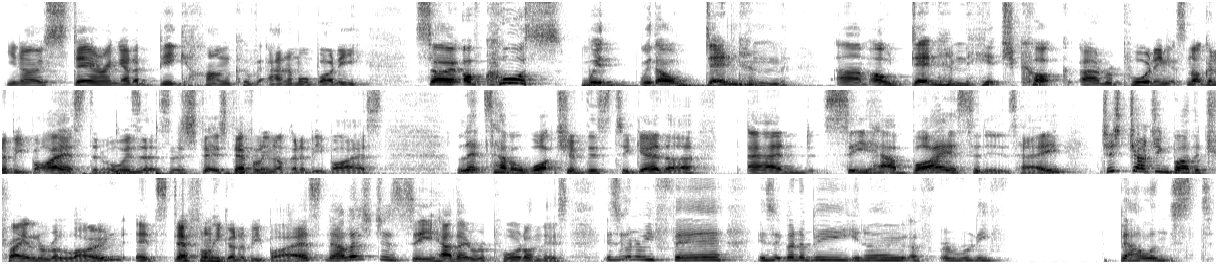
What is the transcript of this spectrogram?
you know, staring at a big hunk of animal body. So, of course, with, with old Denham um, oh, Denham Hitchcock uh, reporting. It's not going to be biased at all, is it? It's, it's definitely not going to be biased. Let's have a watch of this together and see how biased it is, hey? Just judging by the trailer alone, it's definitely going to be biased. Now, let's just see how they report on this. Is it going to be fair? Is it going to be, you know, a, a really balanced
